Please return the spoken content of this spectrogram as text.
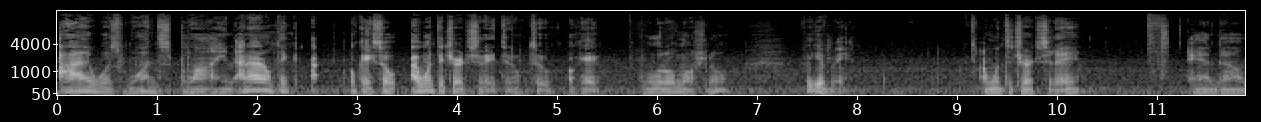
I was once blind, and I don't think. Okay, so I went to church today too. Too okay, I'm a little emotional. Forgive me. I went to church today, and um,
